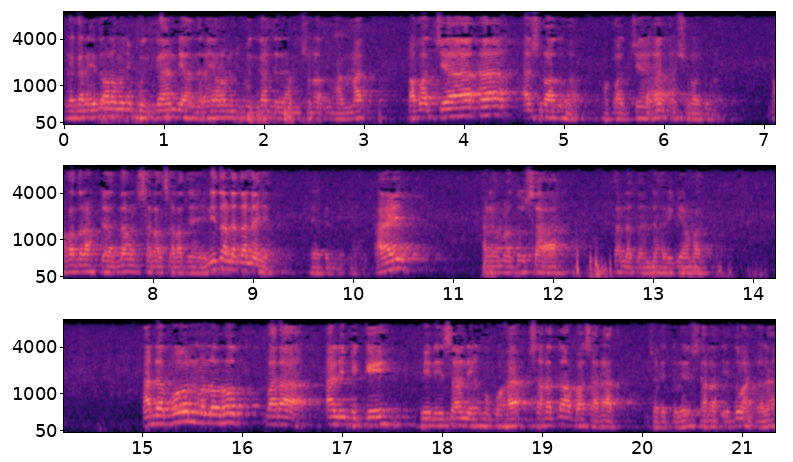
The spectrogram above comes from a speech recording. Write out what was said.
Oleh karena itu Allah menyebutkan di antaranya Allah menyebutkan dalam surat Muhammad, "Faqad jaa asyratuha." Faqad jaa asyratuha maka telah datang syarat-syaratnya. Ini tanda-tandanya. Ya demikian. Ai alamatus saah, tanda-tanda hari kiamat. Adapun menurut para ahli fikih fi lisanil fuqaha, syarat itu apa syarat? Bisa ditulis syarat itu adalah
